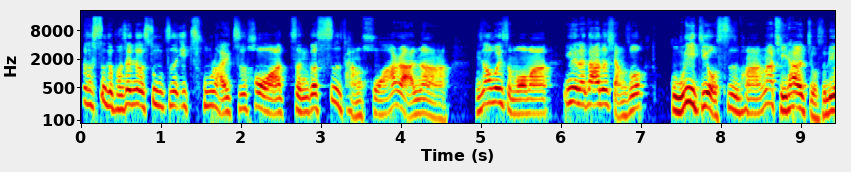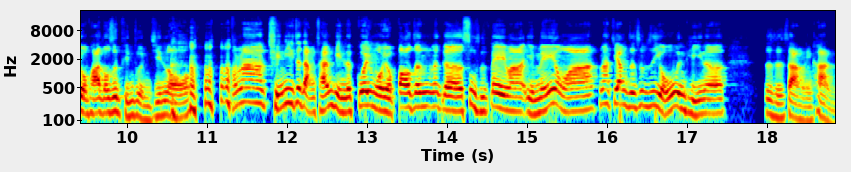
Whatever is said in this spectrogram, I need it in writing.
这个四个 percent 这个数字一出来之后啊，整个市场哗然啊，你知道为什么吗？因为呢，大家都想说股利只有四趴，那其他的九十六趴都是平准金喽。好，那群益这档产品的规模有暴增那个数十倍吗？也没有啊，那这样子是不是有问题呢？事实上，你看。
